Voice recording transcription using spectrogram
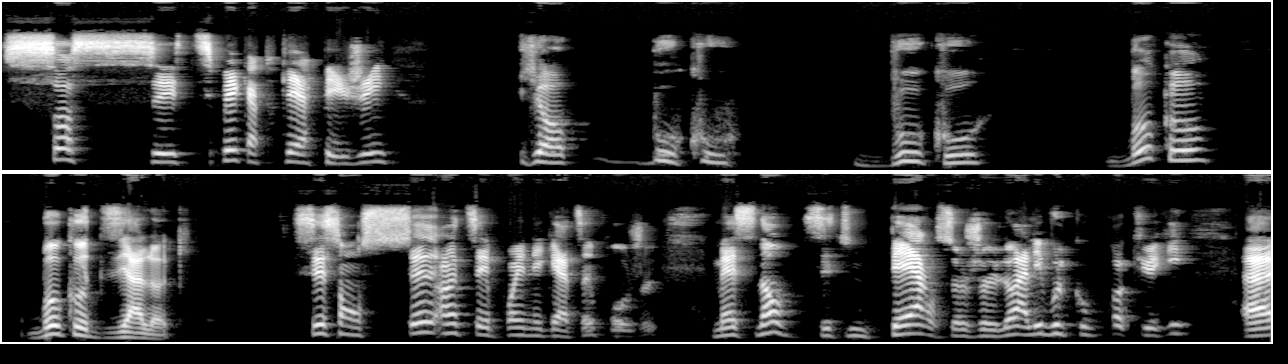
ça, c'est typique à tous les RPG. Il y a beaucoup, beaucoup, beaucoup, beaucoup de dialogue. C'est un de ses points négatifs au jeu. Mais sinon, c'est une perle, ce jeu-là. Allez vous le procurer. Euh,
